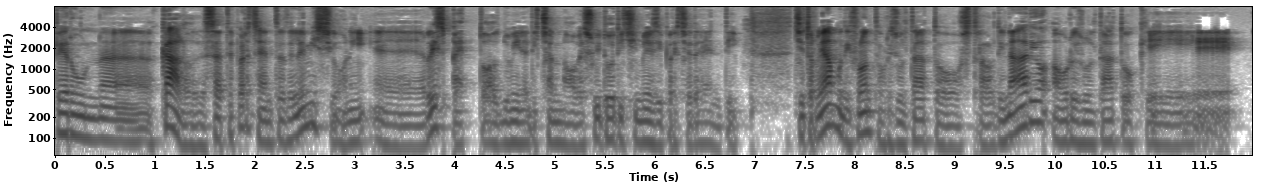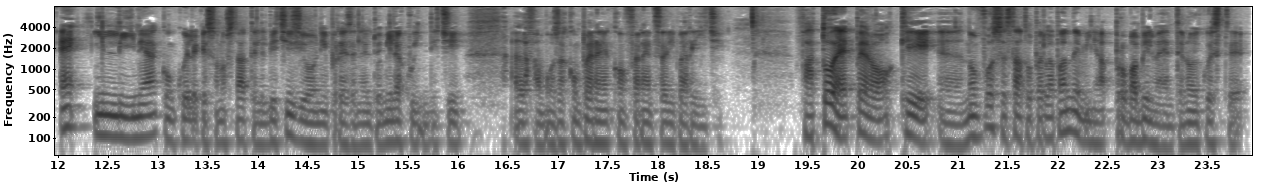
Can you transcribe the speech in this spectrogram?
per un uh, calo del 7% delle emissioni eh, rispetto al 2019, sui 12 mesi precedenti. Ci troviamo di fronte a un risultato straordinario, a un risultato che è in linea con quelle che sono state le decisioni prese nel 2015 alla famosa conferenza di Parigi. Fatto è però che eh, non fosse stato per la pandemia, probabilmente noi queste,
